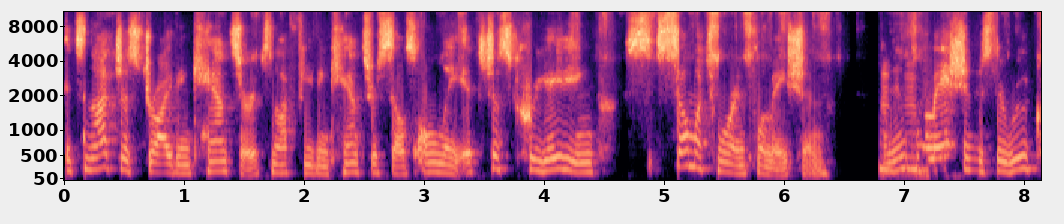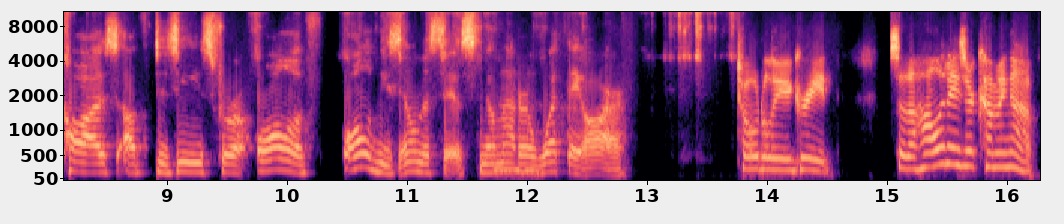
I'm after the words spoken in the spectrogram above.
it's not just driving cancer, it's not feeding cancer cells only, it's just creating so much more inflammation. And mm-hmm. inflammation is the root cause of disease for all of all of these illnesses, no mm-hmm. matter what they are. Totally agreed. So the holidays are coming up.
